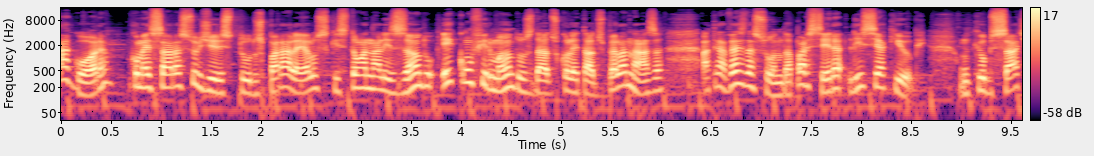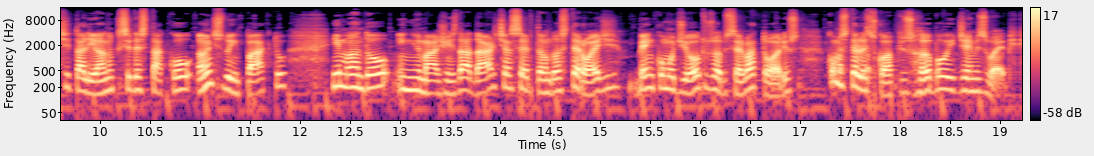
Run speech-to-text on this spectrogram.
Agora, começaram a surgir estudos paralelos que estão analisando e confirmando os dados coletados pela NASA através da sonda parceira Licia Cube, um CubeSat italiano que se destacou antes do impacto e mandou imagens da DART acertando o asteroide, bem como de outros observatórios, como os telescópios Hubble e James Webb.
